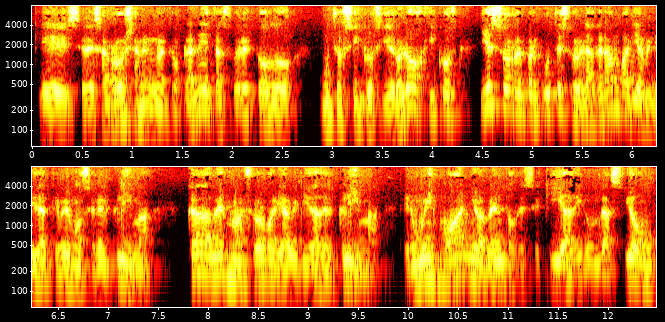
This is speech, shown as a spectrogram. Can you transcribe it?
que se desarrollan en nuestro planeta, sobre todo muchos ciclos hidrológicos, y eso repercute sobre la gran variabilidad que vemos en el clima, cada vez mayor variabilidad del clima en un mismo año eventos de sequía, de inundación,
